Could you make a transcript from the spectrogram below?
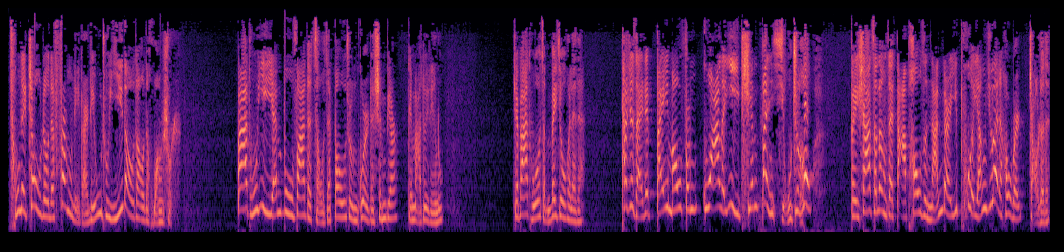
从那皱皱的缝里边流出一道道的黄水巴图一言不发的走在包顺贵的身边，给马队领路。这巴图怎么被救回来的？他是在这白毛风刮了一天半宿之后，被沙子愣在大泡子南边一破羊圈后边找着的。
